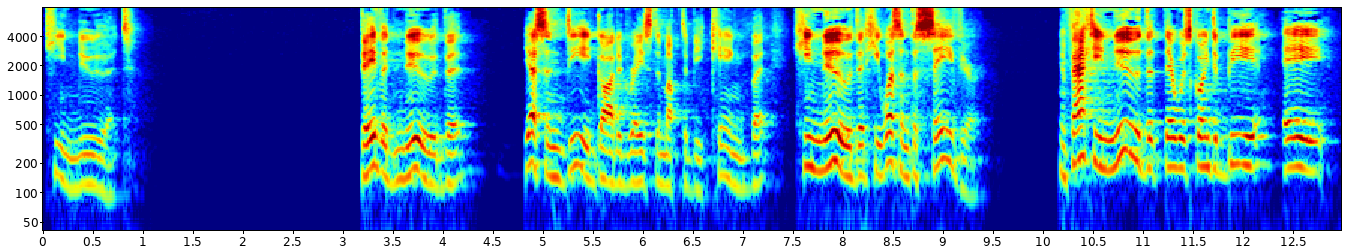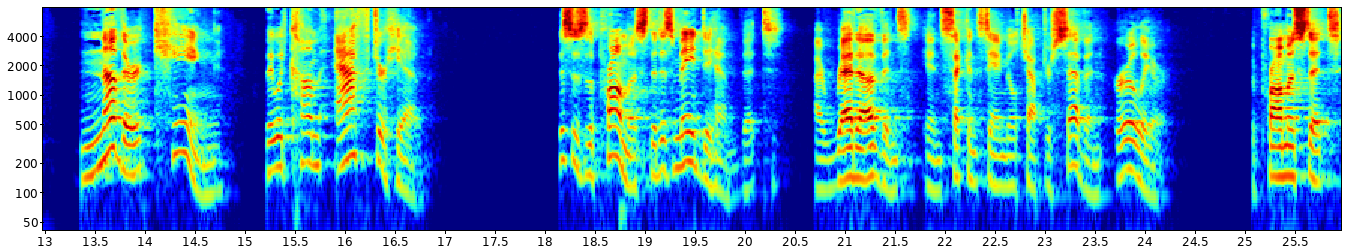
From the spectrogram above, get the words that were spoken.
He knew it. David knew that, yes, indeed, God had raised him up to be king, but he knew that he wasn't the Savior. In fact, he knew that there was going to be a, another king that would come after him. This is the promise that is made to him that I read of in, in 2 Samuel chapter 7 earlier. The promise that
